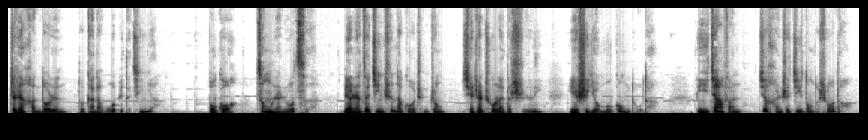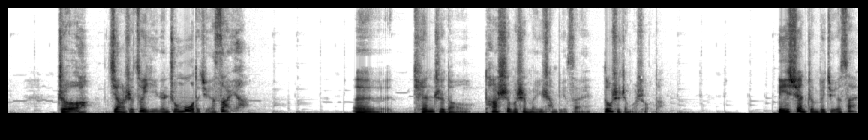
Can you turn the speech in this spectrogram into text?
这让很多人都感到无比的惊讶。不过，纵然如此，两人在晋升的过程中显现出来的实力也是有目共睹的。李家凡就很是激动的说道：“这……”将是最引人注目的决赛呀！呃，天知道他是不是每一场比赛都是这么说的。李炫准备决赛，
